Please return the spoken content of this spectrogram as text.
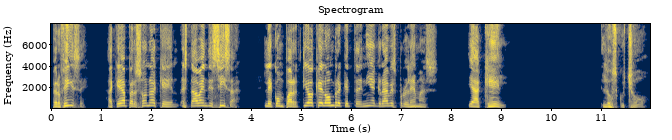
Pero fíjese, aquella persona que estaba indecisa le compartió aquel hombre que tenía graves problemas y aquel lo escuchó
